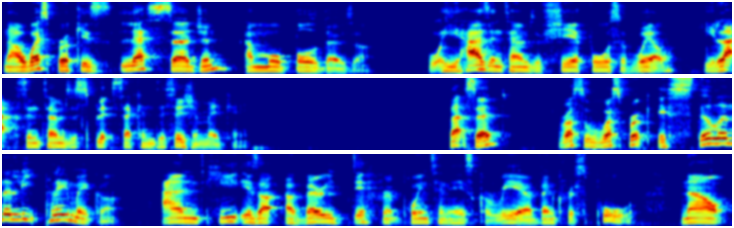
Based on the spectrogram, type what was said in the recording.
Now, Westbrook is less surgeon and more bulldozer. What he has in terms of sheer force of will, he lacks in terms of split second decision making. That said, Russell Westbrook is still an elite playmaker, and he is at a very different point in his career than Chris Paul. Now,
